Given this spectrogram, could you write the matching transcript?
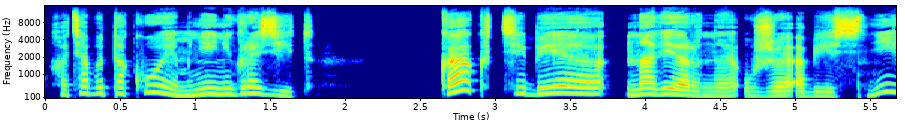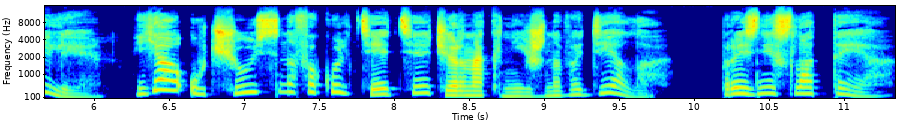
Хотя бы такое мне не грозит. Как тебе, наверное, уже объяснили, я учусь на факультете чернокнижного дела, произнесла Теа.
